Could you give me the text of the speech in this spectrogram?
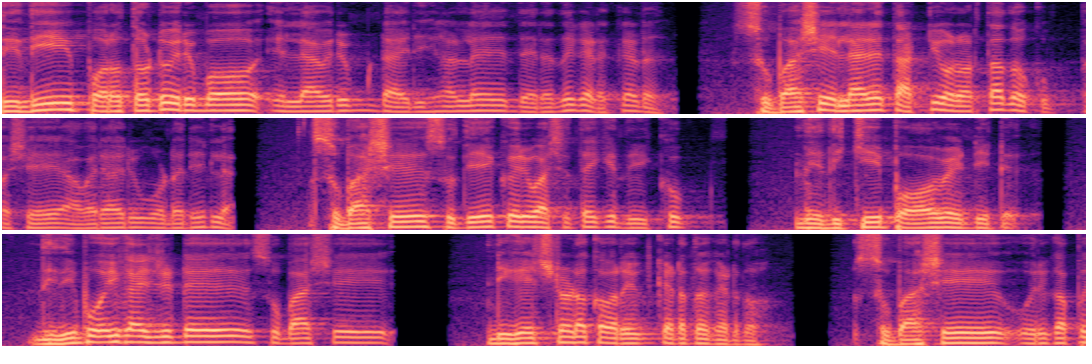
നിധി പുറത്തോട്ട് വരുമ്പോൾ എല്ലാവരും ഡൈനിങ് ഹാളിൽ നിരന്ന് കിടക്കാണ്. സുഭാഷ് എല്ലാവരെയും തട്ടി ഉണർത്താൻ നോക്കും പക്ഷേ അവരാരും ഉണരില്ല. സുഭാഷ് സുധിയൊക്കെ ഒരു വശത്തേക്ക് നീക്കും നിധിക്ക് പോകാൻ വേണ്ടിയിട്ട്. നിധി പോയി കഴിഞ്ഞിട്ട് സുഭാഷ് നികേഷിനോടൊക്കെ പറയും കിടന്നോ കിടന്നോ. സുഭാഷ് ഒരു കപ്പ്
